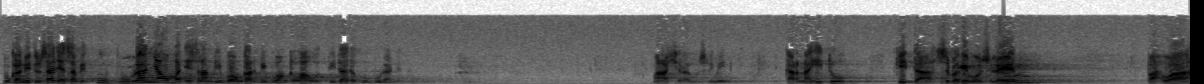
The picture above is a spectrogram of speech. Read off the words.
Bukan itu saja sampai kuburannya umat Islam dibongkar, dibuang ke laut, tidak ada kuburan itu. Masyarakat muslimin. Karena itu kita sebagai muslim bahwa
